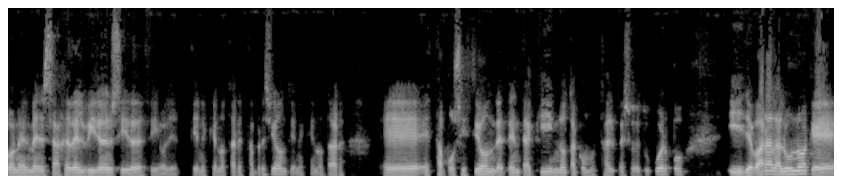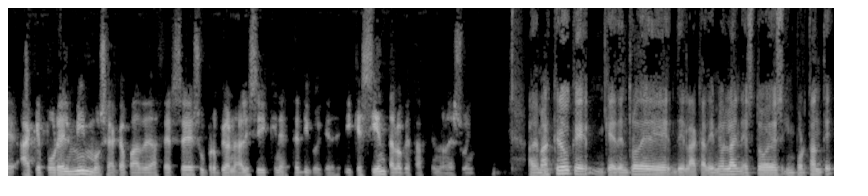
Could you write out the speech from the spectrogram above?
con el mensaje del vídeo en sí, de decir, oye, tienes que notar esta presión, tienes que notar eh, esta posición, detente aquí, nota cómo está el peso de tu cuerpo y llevar al alumno a que, a que por él mismo sea capaz de hacerse su propio análisis kinestético y que, y que sienta lo que está haciendo en el swing. Además, creo que, dentro de, la academia online esto es importante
